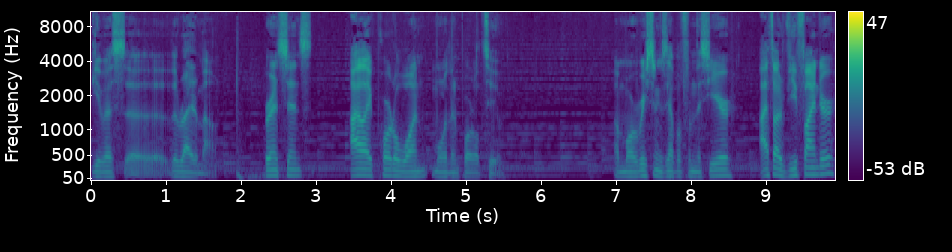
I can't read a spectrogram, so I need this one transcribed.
give us uh, the right amount. For instance, I like Portal 1 more than Portal 2. A more recent example from this year, I thought Viewfinder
